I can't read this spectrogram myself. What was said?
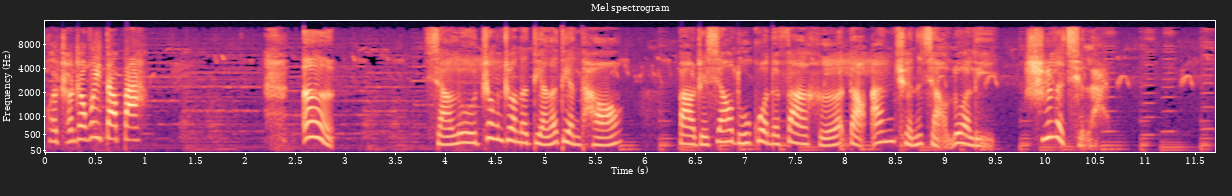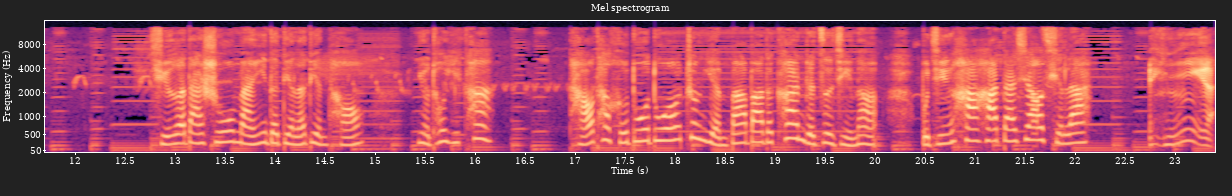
快尝尝味道吧。嗯，小鹿重重的点了点头，抱着消毒过的饭盒到安全的角落里吃了起来。企鹅大叔满意的点了点头，扭头一看，淘淘和多多正眼巴巴的看着自己呢，不禁哈哈大笑起来。哎呀，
